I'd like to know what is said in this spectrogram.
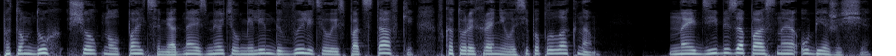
Потом дух щелкнул пальцами, одна из метел Мелинды вылетела из подставки, в которой хранилась, и поплыла к нам. «Найди безопасное убежище».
